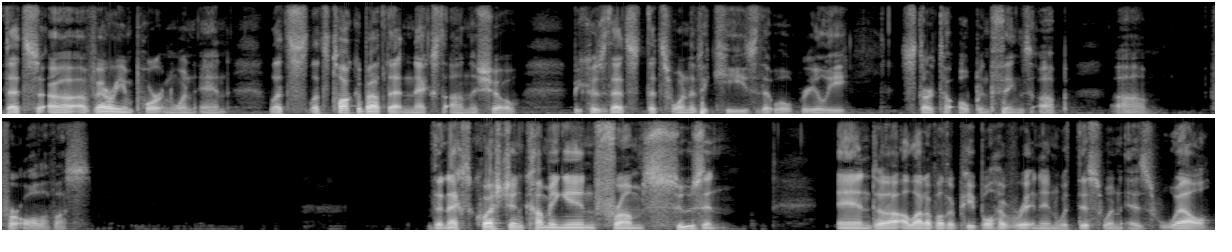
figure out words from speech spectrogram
that's a, a very important one, and let's let's talk about that next on the show, because that's that's one of the keys that will really start to open things up um, for all of us. The next question coming in from Susan, and uh, a lot of other people have written in with this one as well.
